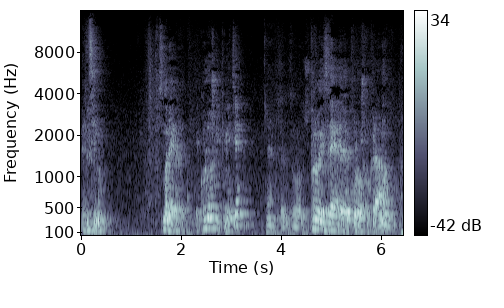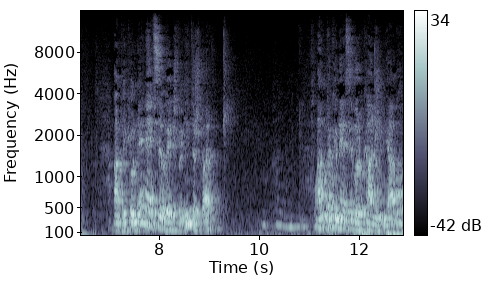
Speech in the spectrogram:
Recimo, smo rekli, ekološki kmetje ja, proizvedejo ekološko hrano, ampak jo ne nesejo več v interšpad, ampak jo nese v lokalni menjavo,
